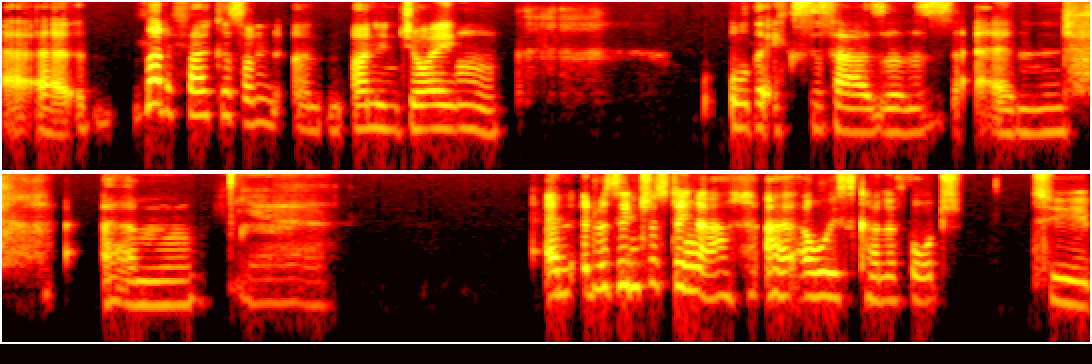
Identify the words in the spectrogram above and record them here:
uh, a lot of focus on, on on enjoying all the exercises and um Yeah. and it was interesting. I, I always kind of thought to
